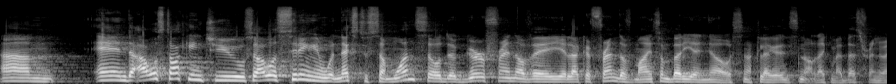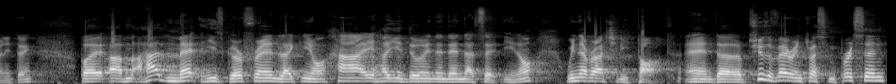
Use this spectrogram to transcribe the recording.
Um, and I was talking to, so I was sitting in, next to someone, so the girlfriend of a, like a friend of mine, somebody I know. It's not like, it's not like my best friend or anything. But um, I had met his girlfriend, like, you know, hi, how you doing? And then that's it, you know. We never actually talked. And uh, she was a very interesting person.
